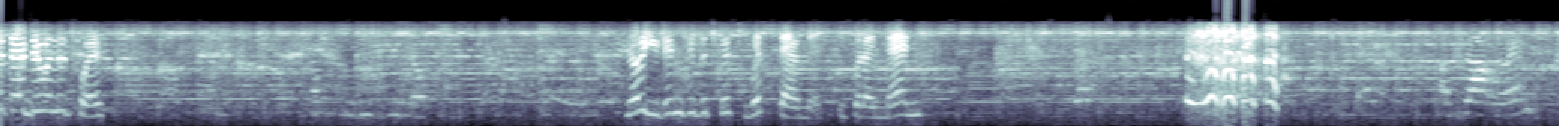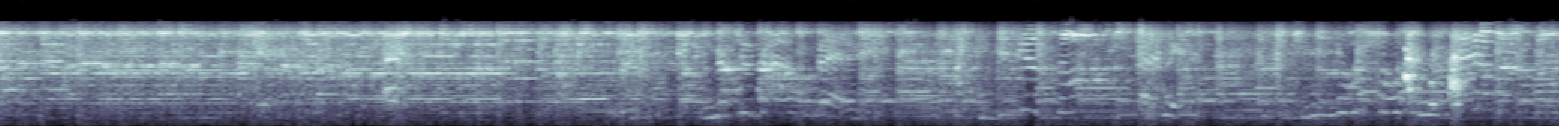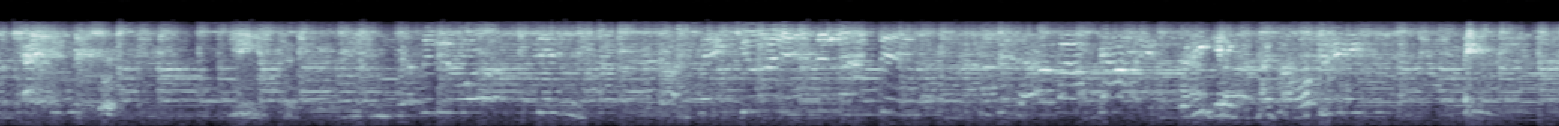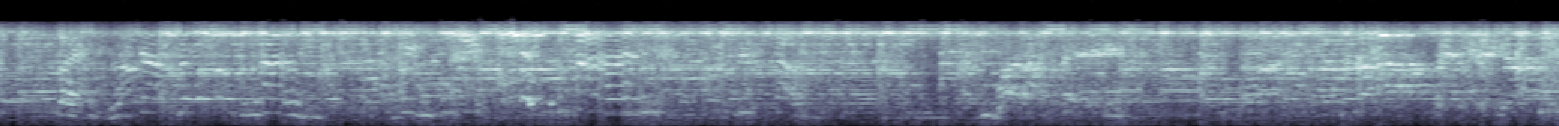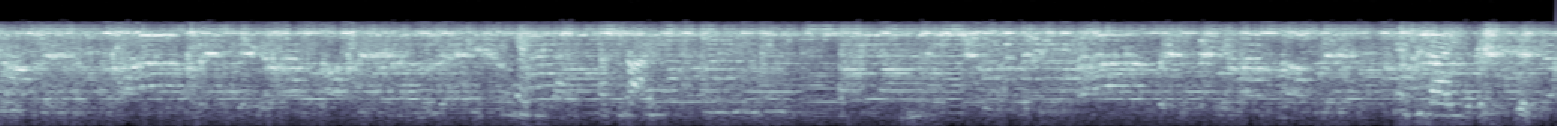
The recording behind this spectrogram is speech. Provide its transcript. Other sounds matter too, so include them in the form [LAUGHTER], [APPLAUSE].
sit there doing the twist. No, you didn't do the twist with them, is what I meant. [LAUGHS] getting from my fault? Can't do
